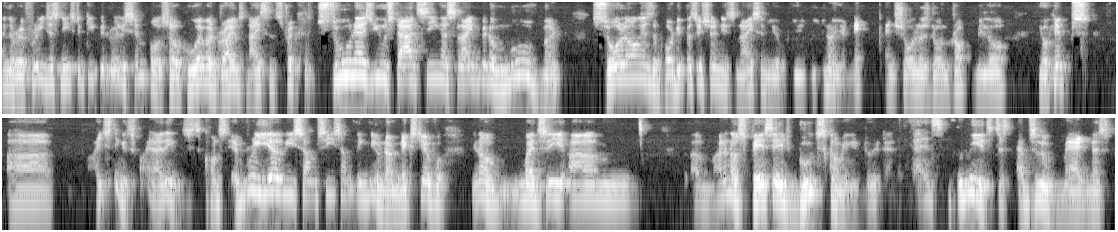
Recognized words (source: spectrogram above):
And the referee just needs to keep it really simple. So whoever drives nice and straight, soon as you start seeing a slight bit of movement, so long as the body position is nice and you you, you know your neck and shoulders don't drop below your hips, uh, I just think it's fine. I think it's constant. Every year we some see something new. Now next year, you know, might see um, um I don't know space age boots coming into it. And it's to me, it's just absolute madness.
